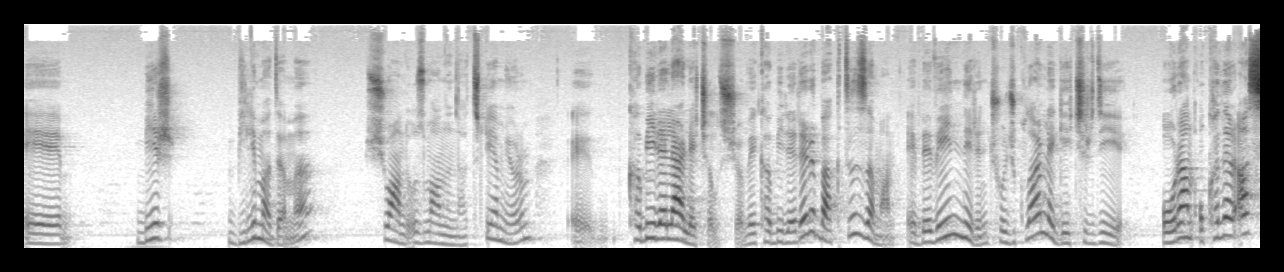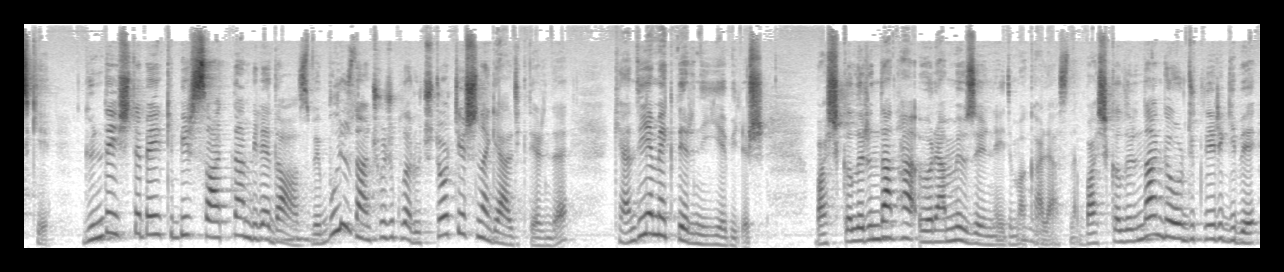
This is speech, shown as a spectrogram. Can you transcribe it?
E, bir bilim adamı, şu anda uzmanlığını hatırlayamıyorum, e, kabilelerle çalışıyor ve kabilelere baktığı zaman ebeveynlerin çocuklarla geçirdiği oran o kadar az ki günde işte belki bir saatten bile daha az ve bu yüzden çocuklar 3-4 yaşına geldiklerinde kendi yemeklerini yiyebilir. Başkalarından ha öğrenme üzerineydi makale. Başkalarından gördükleri gibi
